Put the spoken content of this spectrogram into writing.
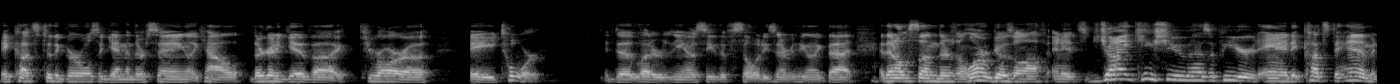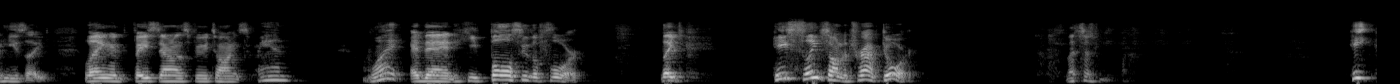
it cuts to the girls again, and they're saying like how they're gonna give uh, Kirara a tour to let her, you know, see the facilities and everything like that. And then all of a sudden, there's an alarm goes off, and it's giant Kishu has appeared, and it cuts to him, and he's like laying face down on his futon. He's like, man, what? And then he falls through the floor, like he sleeps on a trap door. Let's just He.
